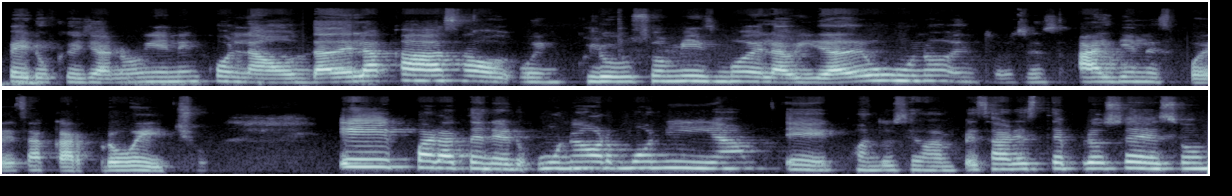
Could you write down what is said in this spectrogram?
pero que ya no vienen con la onda de la casa o, o incluso mismo de la vida de uno, entonces alguien les puede sacar provecho. Y para tener una armonía, eh, cuando se va a empezar este proceso,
